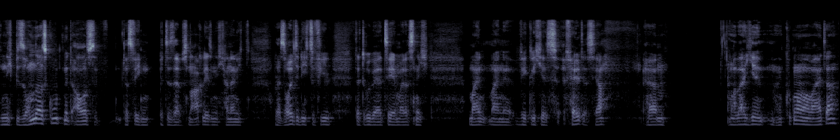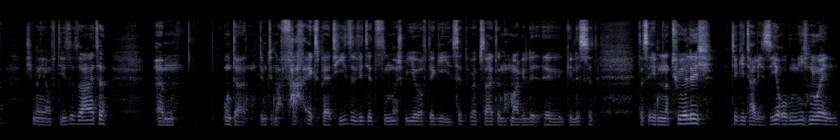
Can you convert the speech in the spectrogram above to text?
nicht besonders gut mit aus, deswegen bitte selbst nachlesen. Ich kann da nicht oder sollte nicht zu viel darüber erzählen, weil das nicht mein meine wirkliches Feld ist, ja. Ähm, aber hier gucken wir mal weiter. Ich gehe mal hier auf diese Seite. Ähm, unter dem Thema Fachexpertise wird jetzt zum Beispiel hier auf der GIZ-Webseite nochmal gel äh, gelistet, dass eben natürlich Digitalisierung nicht nur in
